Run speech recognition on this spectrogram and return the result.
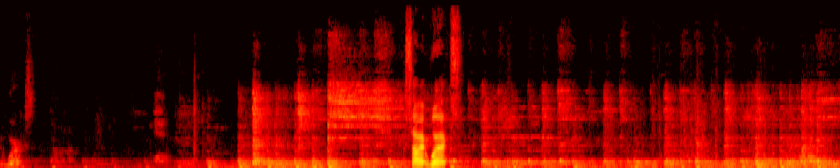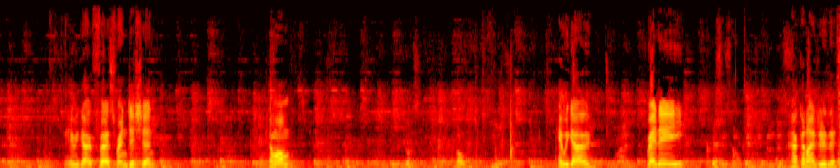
It works. So it works. So here we go, first rendition. Come on, Yours? No, yours. here we go. Ready? How can you do this? How can I do this?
